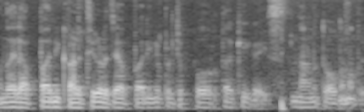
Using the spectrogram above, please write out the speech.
എന്തായാലും അപ്പാനി കളിച്ച് കളിച്ച് അപ്പാനിനെ പിടിച്ച് പുറത്താക്കി ഗൈസ് എന്നാണ് തോന്നണത്.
